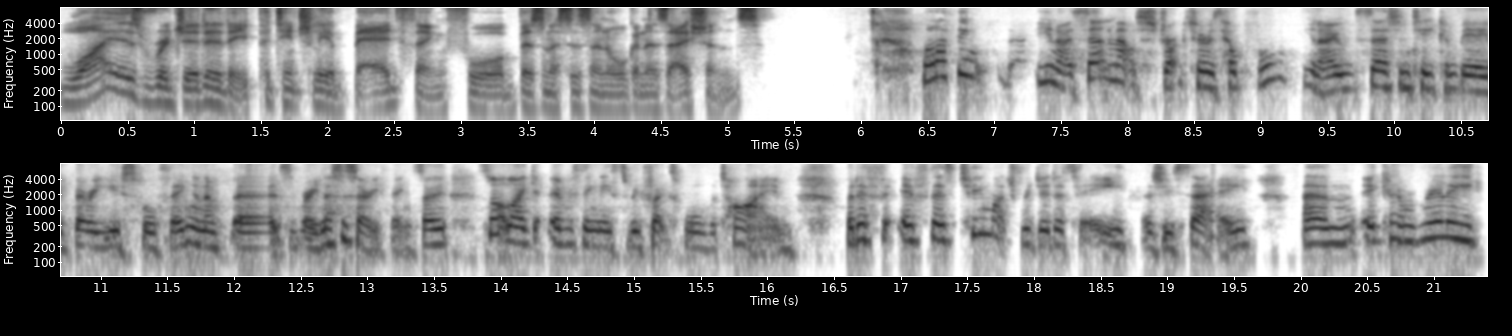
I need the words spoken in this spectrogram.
why is rigidity potentially a bad thing for businesses and organizations? Well, I think you know a certain amount of structure is helpful. You know, certainty can be a very useful thing, and it's a very necessary thing. So it's not like everything needs to be flexible all the time. But if if there's too much rigidity, as you say, um, it can really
